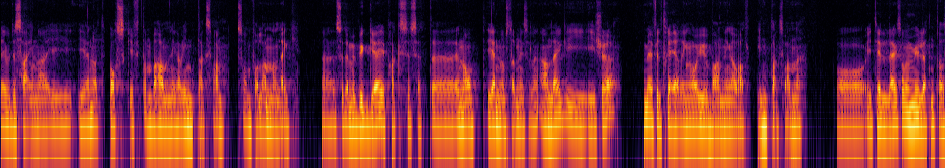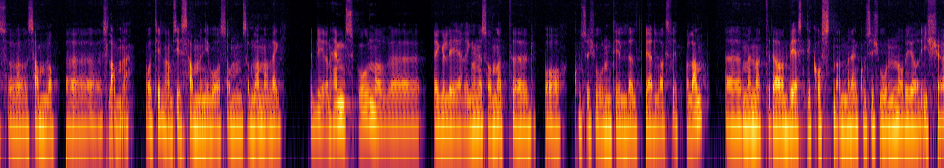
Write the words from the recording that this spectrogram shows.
det er jo designa i, i henhold til forskrift om behandling av inntaksvann, som for landanlegg. Eh, så det vi bygger, er i praksis et eh, enormt gjennomstrømningsanlegg i, i sjø, med filtrering og ubehandling av alt inntaksvannet. Og I tillegg så har vi muligheten til å samle opp uh, slammet på tilnærmet samme nivå som, som, landanlegg. Det blir en hemsko når uh, reguleringen er sånn at uh, du får konsesjonen tildelt vederlagsfritt på land. Eh, men at det er en vesentlig kostnad med den konsesjonen når du gjør det i sjø.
